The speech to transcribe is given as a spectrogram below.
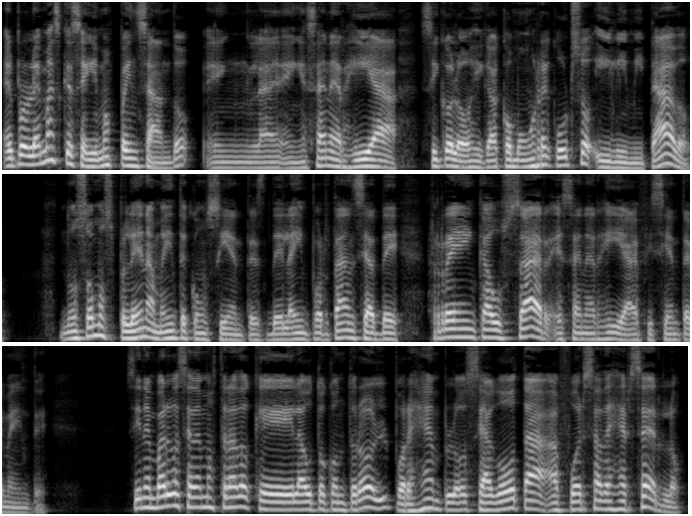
El problema es que seguimos pensando en, en esa energía psicológica como un recurso ilimitado no somos plenamente conscientes de la importancia de reencauzar esa energía eficientemente. Sin embargo, se ha demostrado que el autocontrol, por ejemplo, se agota a fuerza de ejercerlo.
